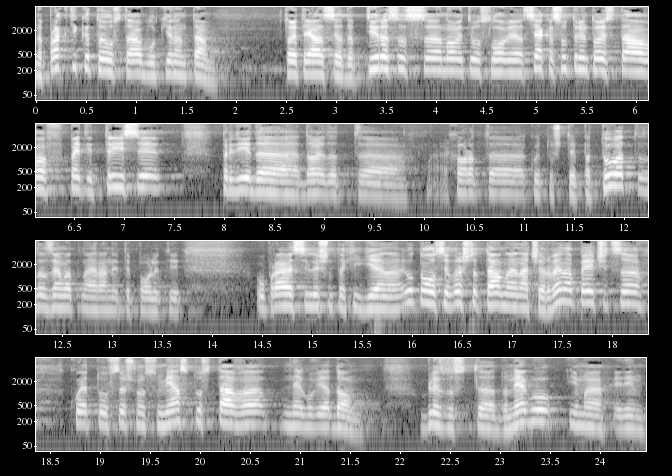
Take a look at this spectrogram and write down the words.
На практика той остава блокиран там. Той трябва да се адаптира с новите условия. Всяка сутрин той става в 5.30, преди да дойдат хората, които ще пътуват, да вземат най-ранните полети. Оправя си личната хигиена и отново се връща там на една червена пейчица, което всъщност място става неговия дом. Близост до него има един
